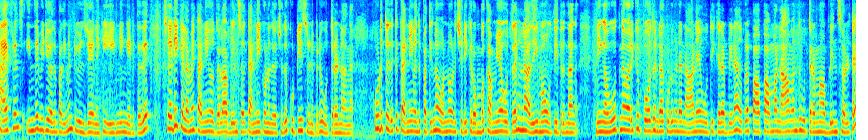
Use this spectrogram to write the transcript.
ஹாய் ஃப்ரெண்ட்ஸ் இந்த வீடியோ வந்து பார்த்தீங்கன்னா டியூஸ்டே அன்னைக்கு ஈவினிங் எடுத்தது. செடிக்கு எல்லாமே தண்ணி ஊற்றலாம் அப்படின்னு சொல்லி தண்ணி கொண்டு வந்து வச்சது. குட்டீஸ் ரெண்டு பேரும் ஊற்றுறனாங்க கொடுத்ததுக்கு தண்ணி வந்து பார்த்திங்கன்னா ஒன்று ஒரு செடிக்கு ரொம்ப கம்மியாக ஊற்றுறாங்க இல்லை அதிகமாக ஊற்றிட்டு இருந்தாங்க. நீங்கள் ஊற்றின வரைக்கும் போதுண்டா கொடுங்கடா நானே ஊற்றிக்கிறேன் அப்படின்னா அதுக்குள்ளே பாப்பா அம்மா நான் வந்து ஊற்றுறேம்மா அப்படின்னு சொல்லிட்டு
